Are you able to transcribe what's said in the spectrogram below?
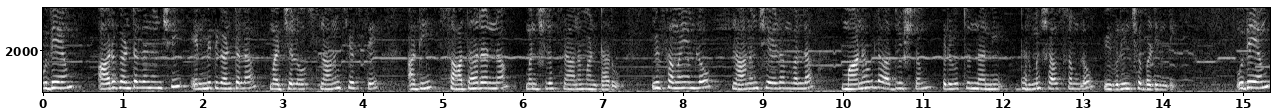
ఉదయం ఆరు గంటల నుంచి ఎనిమిది గంటల మధ్యలో స్నానం చేస్తే అది సాధారణ మనుషుల స్నానం అంటారు. ఈ సమయంలో స్నానం చేయడం వల్ల మానవుల అదృష్టం పెరుగుతుందని ధర్మశాస్త్రంలో వివరించబడింది. ఉదయం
